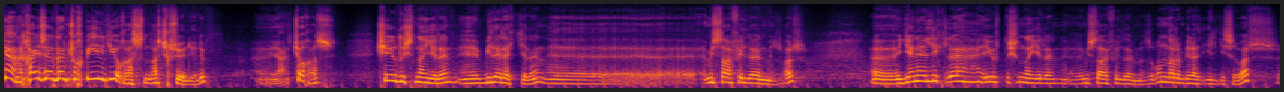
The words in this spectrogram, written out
Yani Kayseri'den çok bir ilgi yok aslında açık söyleyelim. Ee, Yani çok az. Şehir dışından gelen, e, bilerek gelen e, misafirlerimiz var. E, genellikle yurt dışından gelen e, misafirlerimiz, onların biraz ilgisi var. E,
